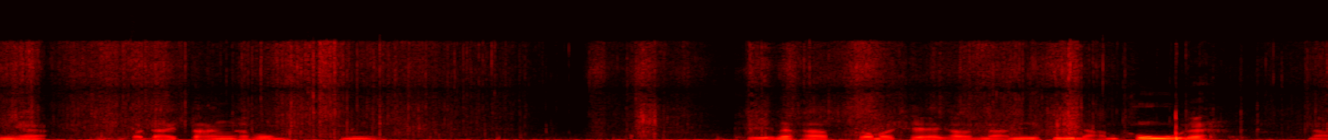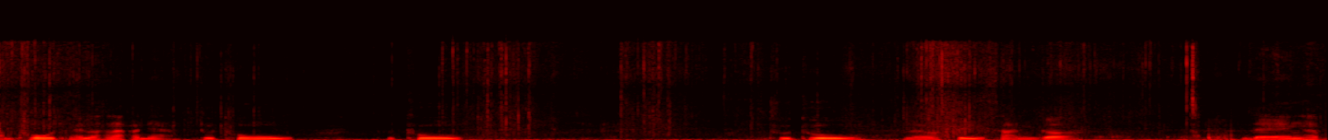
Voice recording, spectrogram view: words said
นี่ฮะก็ได้ตังค์ครับผมนี่โอเคนะครับ ก็มาแชร์ครับนะนี่คือหนามทู่นะหนามทู่ในลักษณะคันนี้ทู่ทู่ทู่ทู่ทู่ทู่แล้วสีสันก็แดงครับ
